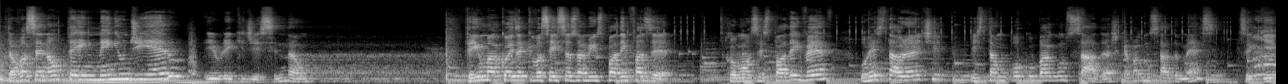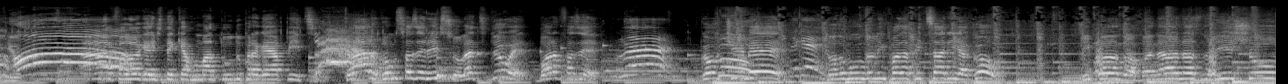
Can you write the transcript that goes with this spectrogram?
Então você não tem nenhum dinheiro? E o Rick disse não. Tem uma coisa que você e seus amigos podem fazer. Como vocês podem ver, o restaurante está um pouco bagunçado. Eu acho que é bagunçado, Messi. Você give you... Ah, falou que a gente tem que arrumar tudo pra ganhar pizza. Claro, vamos fazer isso. Let's do it. Bora fazer. Go, time! Peguei. Todo mundo limpando a pizzaria. Go! Limpando, ó. Bananas no lixo.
